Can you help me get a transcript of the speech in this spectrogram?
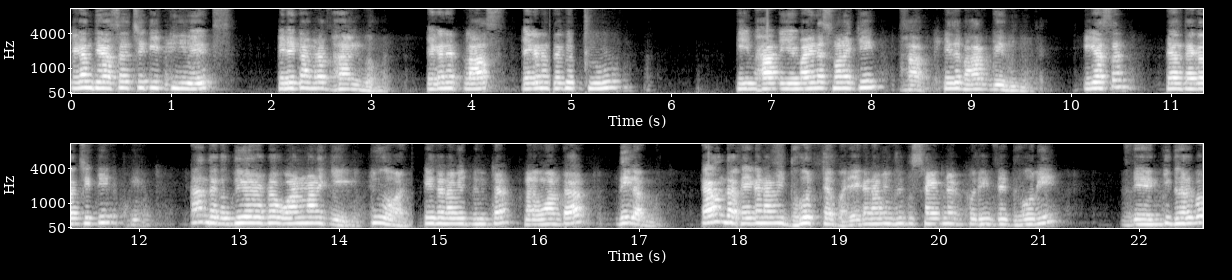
এখান থেকে আসা হচ্ছে কি টু এক্স এটাকে আমরা ভাঙবো এখানে প্লাস এখানে দেখো টু এই ভাগ এ মাইনাস মানে কি? ভাগ। এই যে ভাগ দিয়ে দিবি ঠিক আছে? এখানে দেখা হচ্ছে কি? হ্যাঁ দেখো, দুই ওয়ান মানে কি? টু হয়। এই জন্য আমি দুইটা মানে ওয়ানটা দিলাম। এখন দেখো, এখানে আমি ধরতে পারি। এখানে আমি যদি সাইড নোট করি, যে ধরি, যে কি ধরবো?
